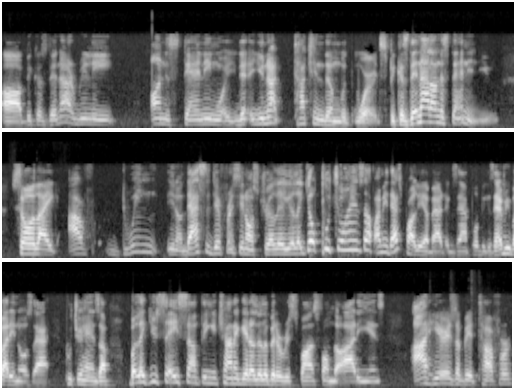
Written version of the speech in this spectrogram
uh, because they're not really understanding what you're not touching them with words because they're not understanding you. So like I've doing you know that's the difference in Australia. You're like yo put your hands up. I mean that's probably a bad example because everybody knows that put your hands up. But like you say something, you're trying to get a little bit of response from the audience. Out here is a bit tougher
